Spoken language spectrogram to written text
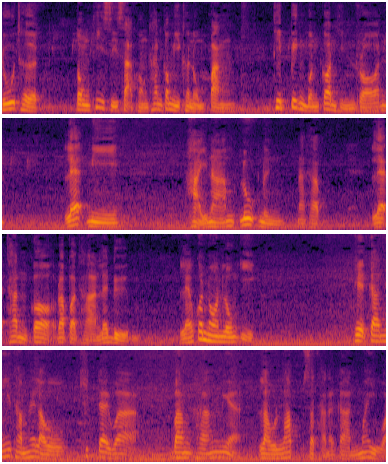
ดูเถิดตรงที่ศีรษะของท่านก็มีขนมปังที่ปิ้งบนก้อนหินร้อน และมีไหายน้ำลูกหนึ่งนะครับ และท่านก็รับประทานและดื่ม แล้วก็นอนลงอีก เหตุการณ์นี้ทำให้เราคิดได้ว่าบางครั้งเนี่ยเรารับสถานการณ์ไม่ไหว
